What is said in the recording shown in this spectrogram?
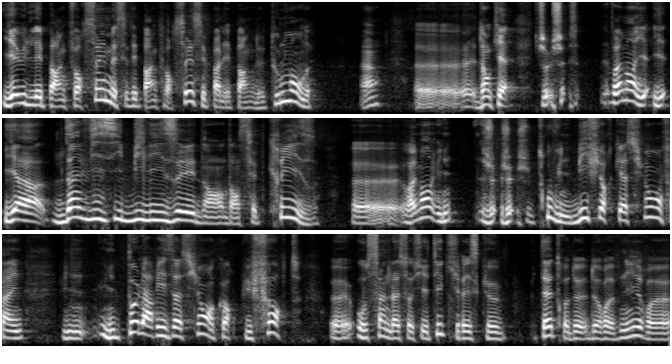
y a eu de l'épargne forcée, mais cette épargne forcée, ce n'est pas l'épargne de tout le monde. Hein. Donc, y a, vraiment, il y, a d'invisibiliser dans, cette crise euh, vraiment, une, je, trouve une bifurcation, enfin une, polarisation encore plus forte euh, au sein de la société qui risque peut-être de, revenir euh,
